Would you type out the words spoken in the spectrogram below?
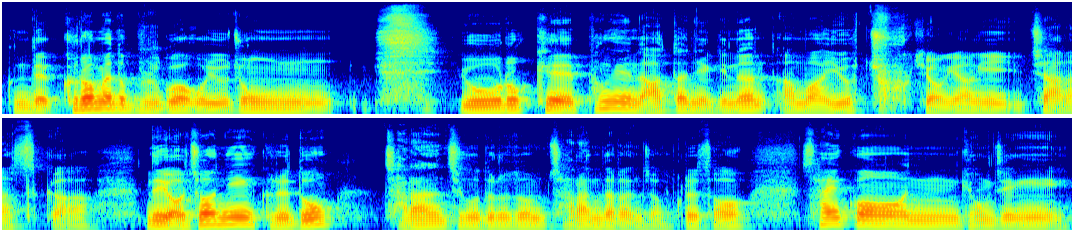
근데 그럼에도 불구하고 요정 요렇게 평균이 나왔다는 얘기는 아마 요쪽 영향이 있지 않았을까. 근데 여전히 그래도 잘하는 친구들은 좀 잘한다는 점. 그래서 사회권 경쟁이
